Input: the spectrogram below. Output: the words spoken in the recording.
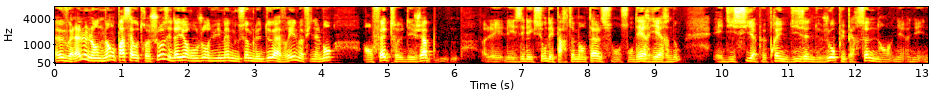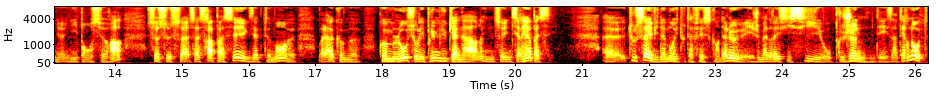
Euh, voilà, le lendemain, on passe à autre chose. Et d'ailleurs, aujourd'hui même, nous sommes le 2 avril, mais finalement, en fait, déjà, les, élections départementales sont, derrière nous. Et d'ici à peu près une dizaine de jours, plus personne n'y pensera. Ça, sera passé exactement euh, voilà, comme, comme l'eau sur les plumes du canard. Il ne, s'est rien passé. Euh, tout ça, évidemment, est tout à fait scandaleux. Et je m'adresse ici aux plus jeunes des internautes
